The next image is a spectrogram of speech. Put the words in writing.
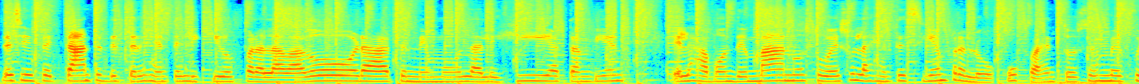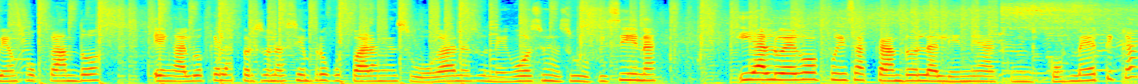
desinfectantes, detergentes líquidos para lavadora, tenemos la lejía también, el jabón de manos, todo eso la gente siempre lo ocupa. Entonces me fui enfocando en algo que las personas siempre ocuparan en su hogar, en sus negocios, en sus oficinas. Y luego fui sacando la línea cosmética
